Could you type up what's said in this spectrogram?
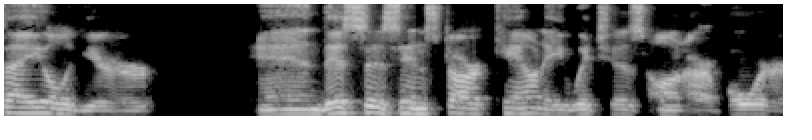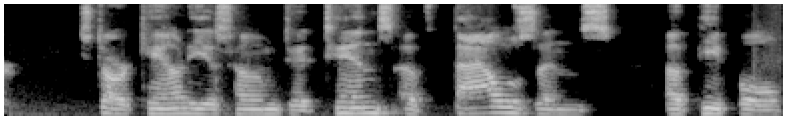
failure, and this is in Starr County, which is on our border. Starr County is home to tens of thousands of people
